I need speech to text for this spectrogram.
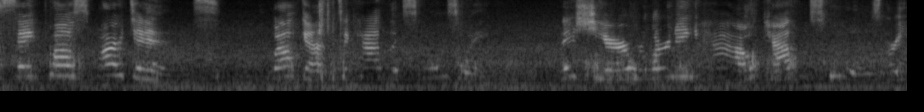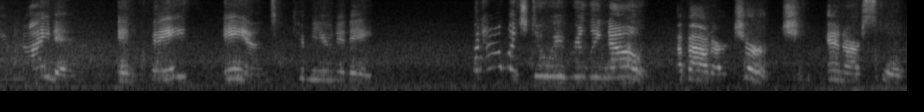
St. Paul Spartans! Welcome to Catholic Schools Week. This year, we're learning how Catholic schools are united in faith and community. But how much do we really know about our church and our school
